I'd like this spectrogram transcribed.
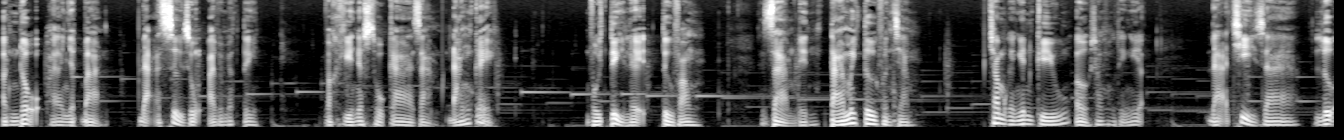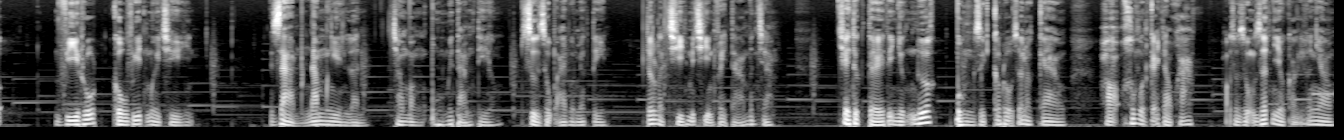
Ấn Độ hay là Nhật Bản đã sử dụng ivermectin và khiến cho số ca giảm đáng kể với tỷ lệ tử vong giảm đến 84% trong một cái nghiên cứu ở trong phòng thí nghiệm đã chỉ ra lượng virus COVID-19 giảm 5.000 lần trong vòng 48 tiếng sử dụng ivermectin, tức là 99,8%. Trên thực tế thì những nước bùng dịch cấp độ rất là cao, họ không một cách nào khác, họ sử dụng rất nhiều các cách khác nhau.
